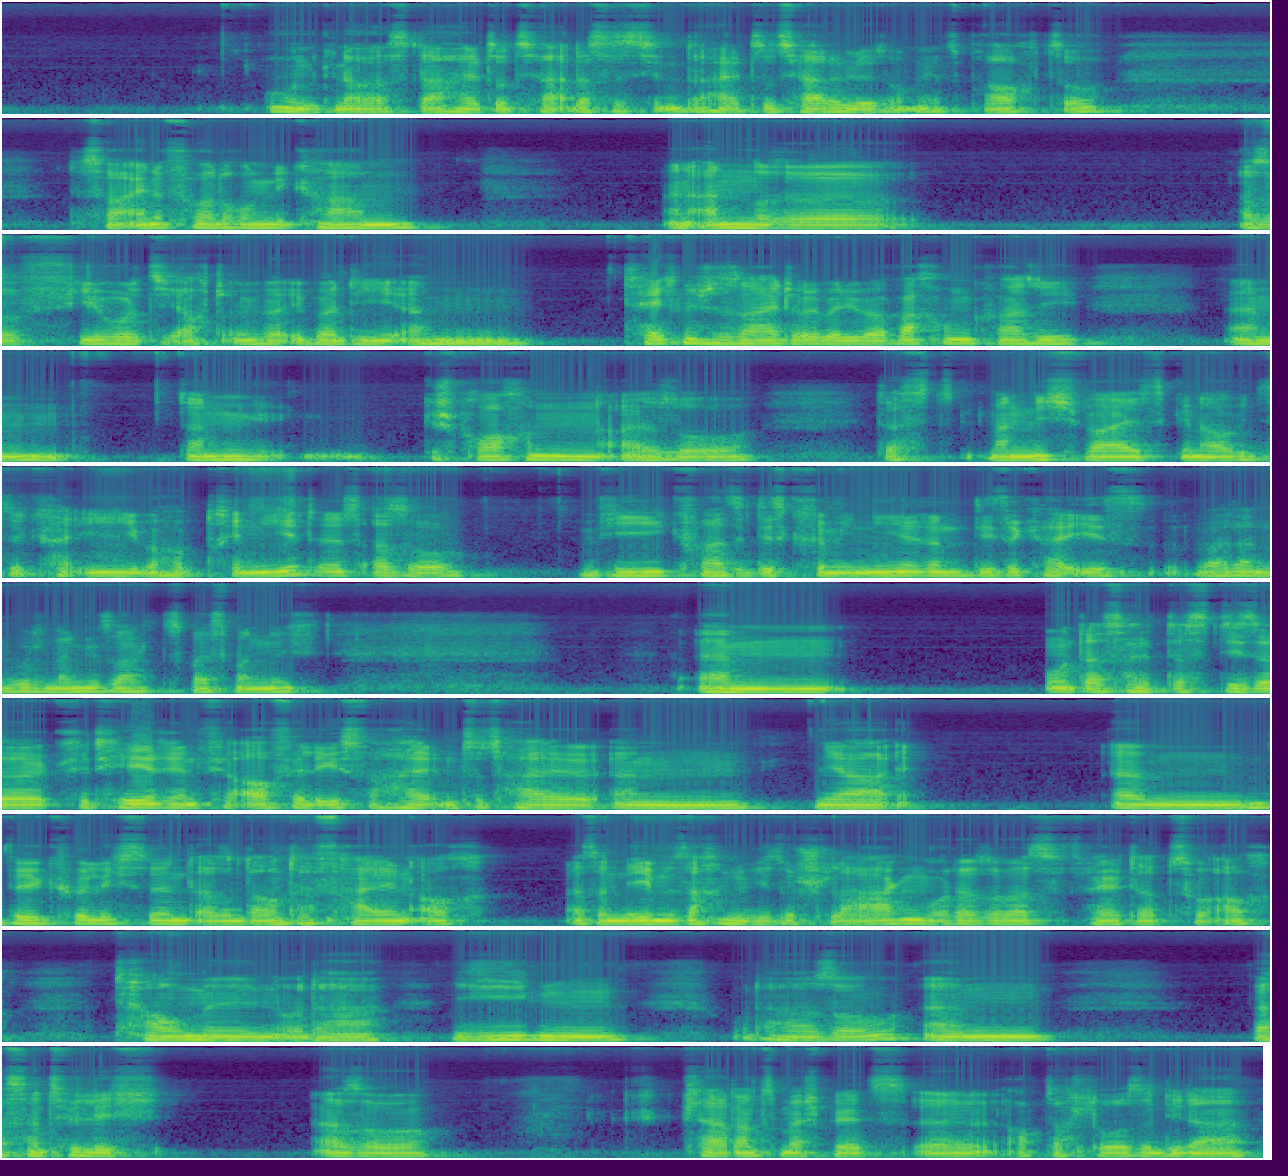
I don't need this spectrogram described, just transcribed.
Und genau, dass da halt sozial, dass es da halt soziale Lösungen jetzt braucht. So. Das war eine Forderung, die kam. Eine andere, also viel wurde sich auch über, über die ähm, technische Seite oder über die Überwachung quasi ähm, dann gesprochen. Also, dass man nicht weiß genau, wie diese KI überhaupt trainiert ist. Also wie quasi diskriminierend diese KI ist, war dann, wurde dann gesagt, das weiß man nicht. Ähm, und dass halt, dass diese Kriterien für auffälliges Verhalten total ähm, ja, ähm, willkürlich sind. Also darunter fallen auch, also neben Sachen wie so Schlagen oder sowas, fällt dazu auch Taumeln oder Liegen oder so. Ähm, was natürlich, also klar dann zum Beispiel jetzt äh, Obdachlose, die da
